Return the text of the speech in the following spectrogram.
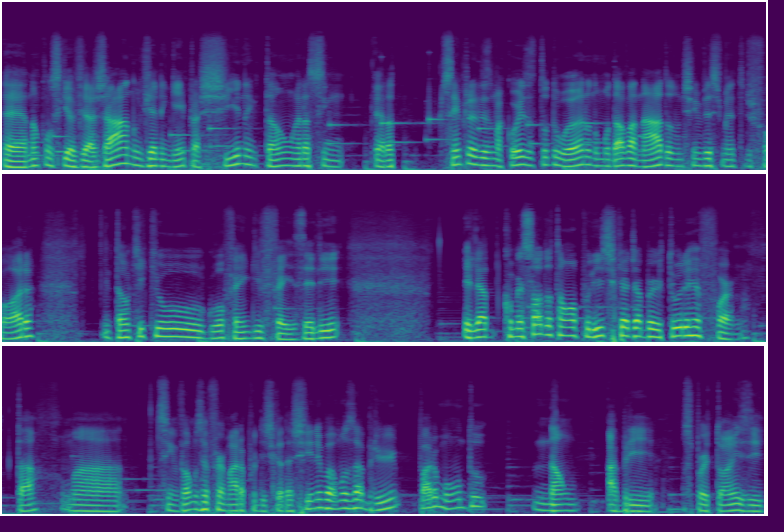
é, não conseguia viajar, não via ninguém para a China, então era assim, era sempre a mesma coisa, todo ano, não mudava nada, não tinha investimento de fora. Então o que, que o Guo Feng fez? Ele, ele começou a adotar uma política de abertura e reforma, tá? Uma, sim, vamos reformar a política da China e vamos abrir para o mundo, não abrir os portões e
